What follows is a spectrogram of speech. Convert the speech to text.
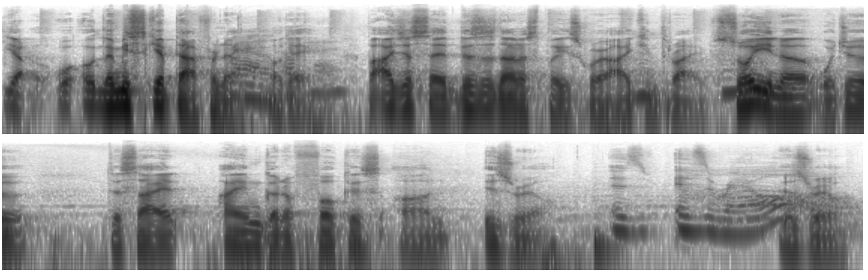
Yeah, well, well, let me skip that for now. Right, okay. okay. But I just said this is not a place where I can thrive. 所以呢，我就 decide I am going to focus on Israel. Is Israel? Israel,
